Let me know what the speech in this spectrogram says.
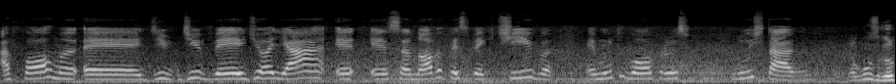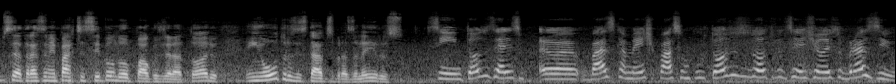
a forma é, de, de ver, de olhar essa nova perspectiva é muito boa para o Estado. Alguns grupos teatrais também participam do palco giratório em outros estados brasileiros? Sim, todos eles uh, basicamente passam por todas as outras regiões do Brasil.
